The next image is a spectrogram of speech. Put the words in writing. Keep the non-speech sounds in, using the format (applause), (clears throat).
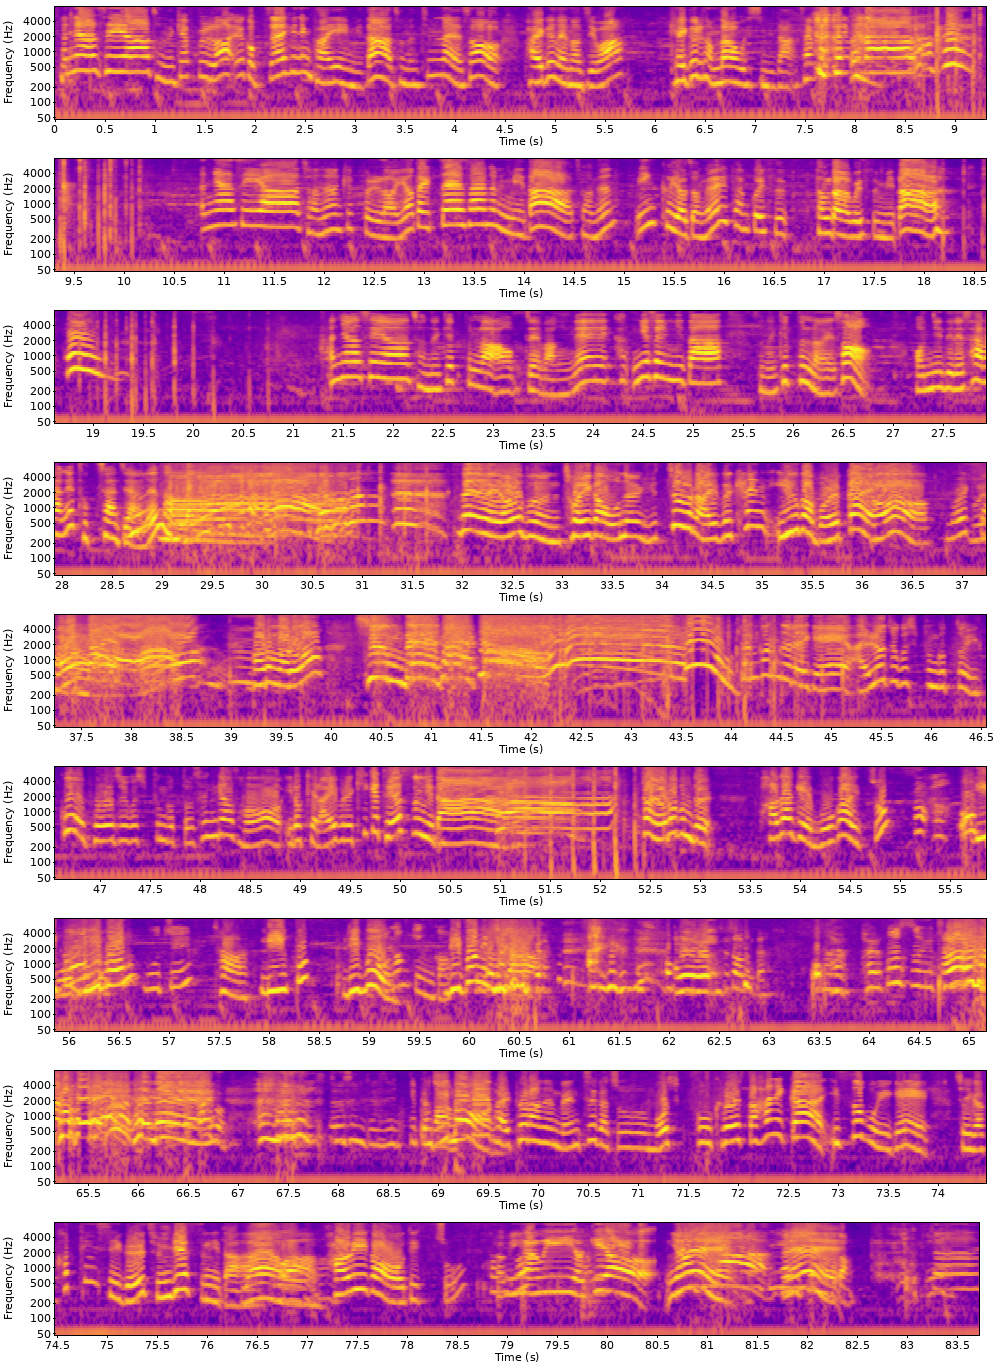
안녕하세요. 저는 케플러 일곱째 휴닝 바이에입니다. 저는 팀 내에서 밝은 에너지와 개그를 담당하고 있습니다. 잘 부탁드립니다. (laughs) 안녕하세요. 저는 케플러 여덟째 서영은입니다. 저는 윙크 여정을 담고 있, 담당하고 있습니다. 안녕하세요. 저는 케플러 아홉째 막내 강예서입니다. 저는 케플러에서 언니들의 사랑을 독차지하는 담당입니다. 네, 여러분. 저희가 오늘 유튜브 라이브 켠 이유가 뭘까요? 뭘까요? 바로 바로 중대 발표! 팬분들에게 알려주고 싶은 것도 있고 보여주고 싶은 것도 생겨서 이렇게 라이브를 키게 되었습니다. 자, 여러분들 바닥에 뭐가 있죠? 어, 리본? 리본? 뭐지? 자, 리본? 리본. 줄넘기인가? 리본입니다. (laughs) 죄송합니다. 밟았습니다. 네. 리본 발표라는 멘트가 좀 멋있고 그럴싸하니까 있어 보이게 저희가 커팅식을 준비했습니다. wow. 가위가 어디 있죠? 가위 가위 여기요. 네. 네.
